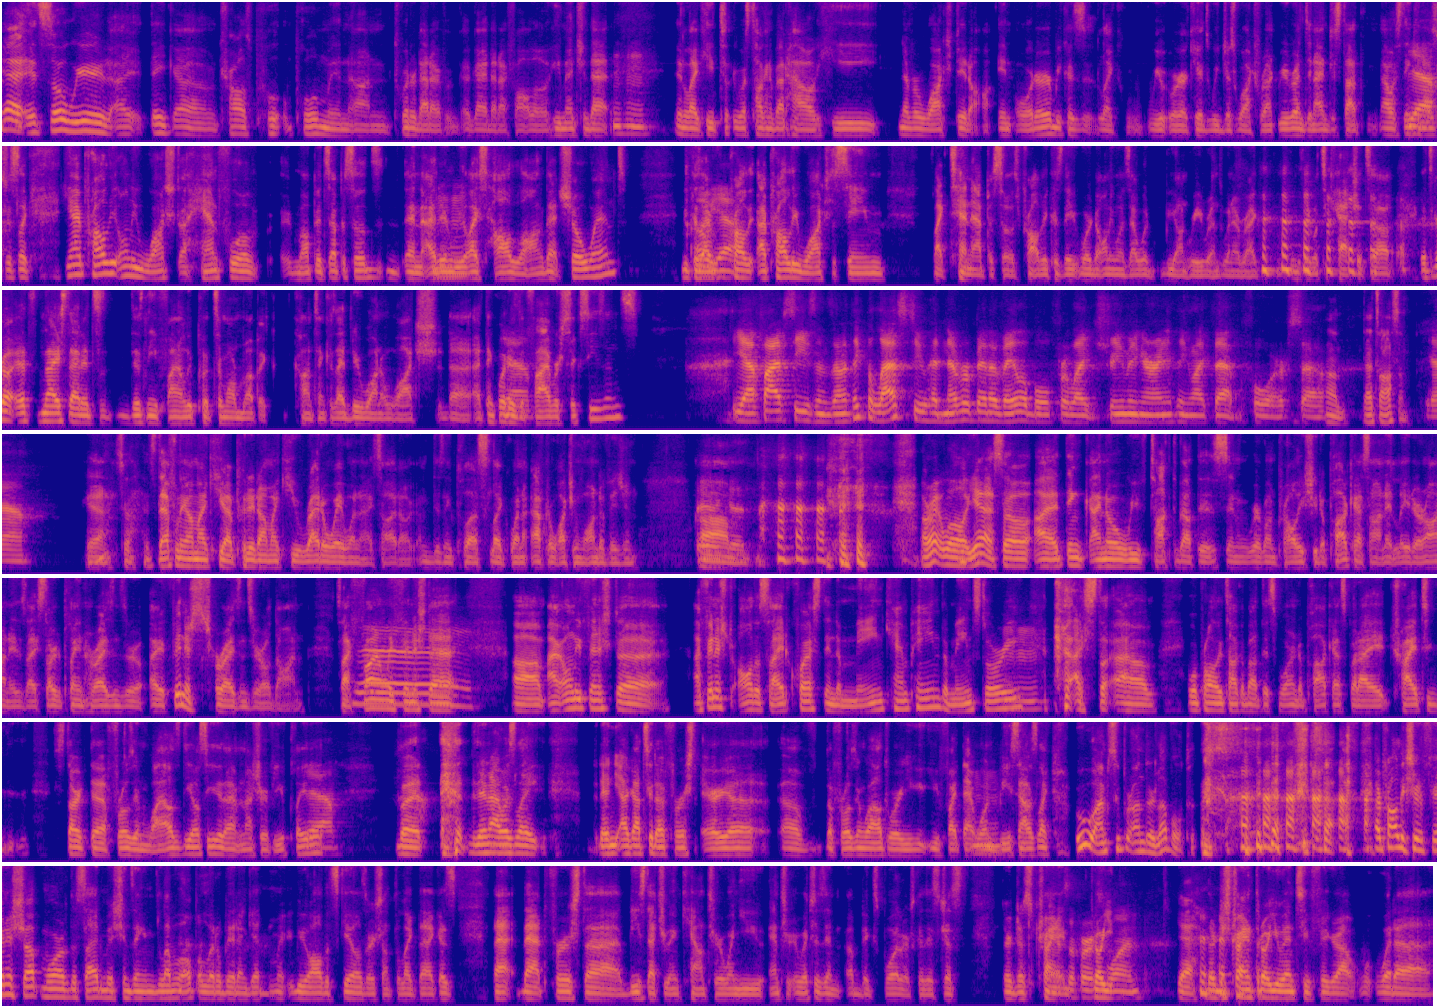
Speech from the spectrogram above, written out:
yeah, it's so weird. I think um, Charles Pullman on Twitter, that I, a guy that I follow, he mentioned that, mm-hmm. and like he t- was talking about how he never watched it in order because like we were kids, we just watched run- reruns, and I just thought I was thinking yeah. I was just like, yeah, I probably only watched a handful of Muppets episodes, and I didn't mm-hmm. realize how long that show went because oh, I yeah. probably I probably watched the same like 10 episodes probably because they were the only ones that would be on reruns whenever I was able to catch it. So it's go it's nice that it's Disney finally put some more Muppet content because I do want to watch the I think what yeah. is it, five or six seasons? Yeah, five seasons. And I think the last two had never been available for like streaming or anything like that before. So um, that's awesome. Yeah. Yeah. So it's definitely on my queue. I put it on my queue right away when I saw it on Disney Plus, like when after watching WandaVision. Very um, good. all right. Well, yeah. So I think I know we've talked about this, and we're going to probably shoot a podcast on it later on. Is I started playing Horizon Zero. I finished Horizon Zero Dawn, so I Yay. finally finished that. Um, I only finished uh, I finished all the side quests in the main campaign, the main story. Mm-hmm. I st- uh, we'll probably talk about this more in the podcast, but I tried to start the Frozen Wilds DLC. That I'm not sure if you played yeah. it, but then I was like then I got to that first area of the Frozen Wild where you, you fight that mm. one beast. And I was like, ooh, I'm super under leveled. I probably should finish up more of the side missions and level up a little bit and get maybe all the skills or something like that. Because that that first uh, beast that you encounter when you enter, which isn't a big spoilers, because it's just they're just trying yeah, to the first you, one. Yeah, they're just trying to throw you in to figure out what uh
